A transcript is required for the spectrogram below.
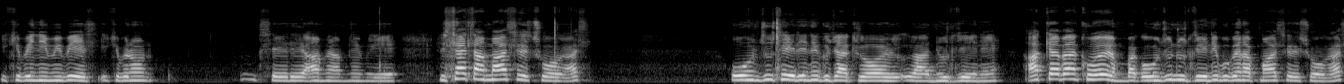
2021 2010 seri amlemleri lisansa maaş çalışıyorlar. Oyuncu serini güzelliyorlar nüzliğini. Hatta ben koyarım. Bak oyuncu nüzliğini bugün yapmaya çalışıyorlar.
